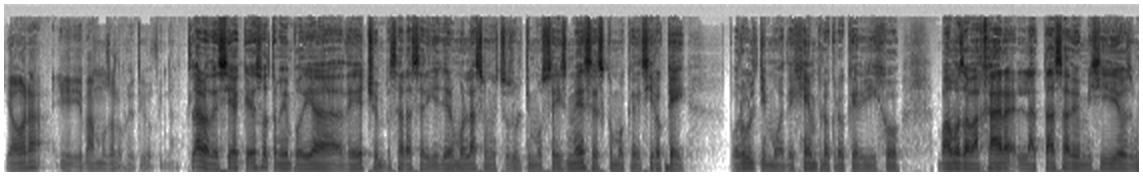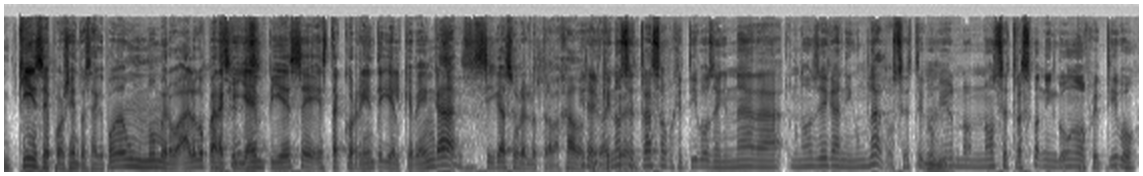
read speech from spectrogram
y ahora eh, vamos al objetivo final. Claro, decía que eso también podía, de hecho, empezar a hacer Guillermo Lazo en estos últimos seis meses, como que decir, ok, por último, de ejemplo, creo que dijo, vamos a bajar la tasa de homicidios un 15%, o sea, que pongan un número, algo para que ya empiece esta corriente y el que venga siga sobre lo trabajado. Mira, el que no se traza objetivos en nada no llega a ningún lado. O sea, este mm. gobierno no se trazó ningún objetivo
